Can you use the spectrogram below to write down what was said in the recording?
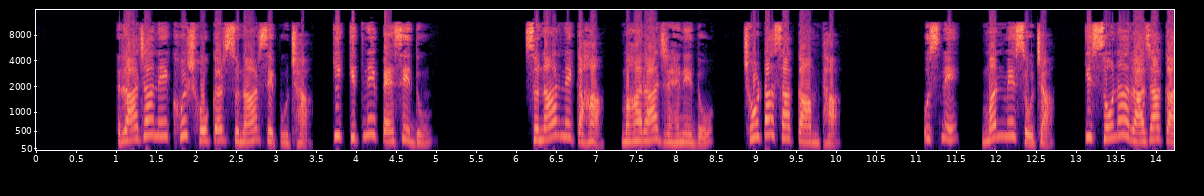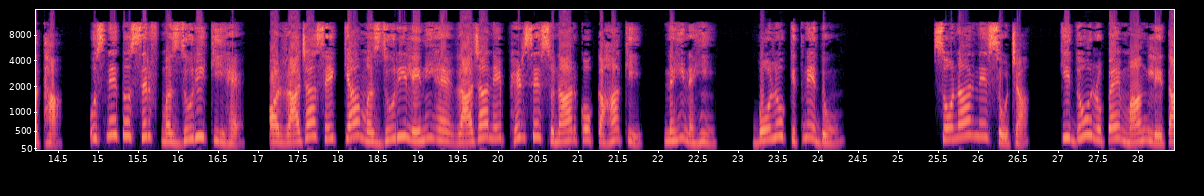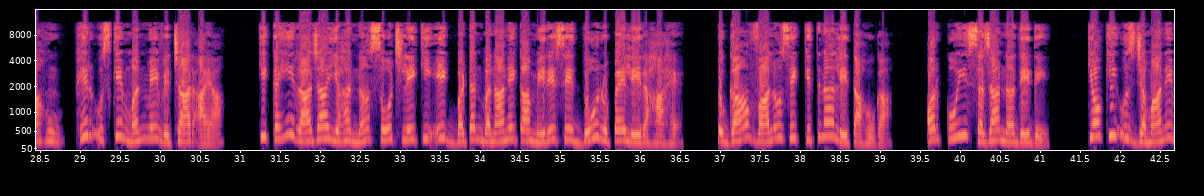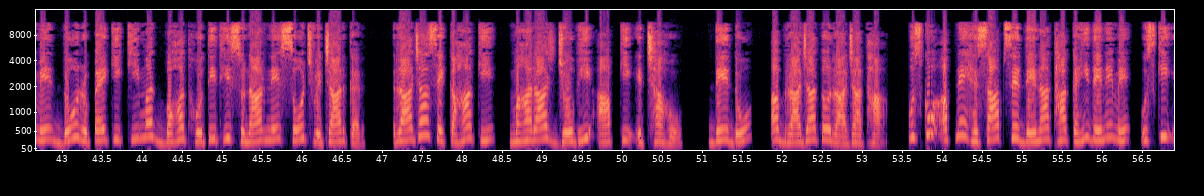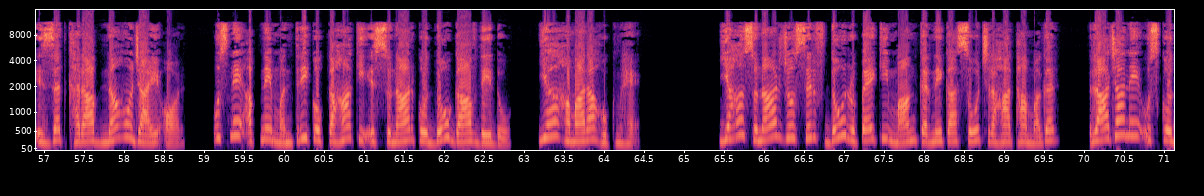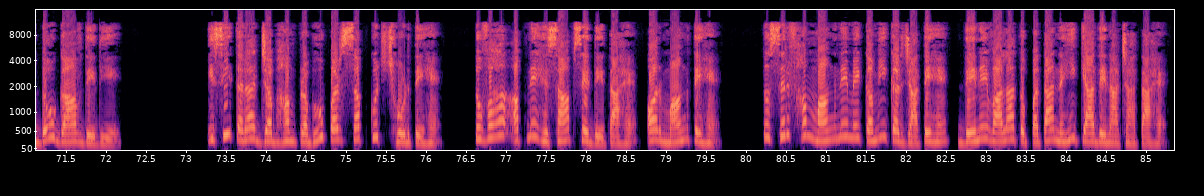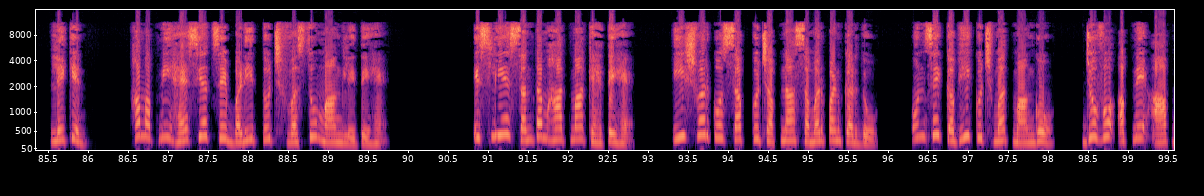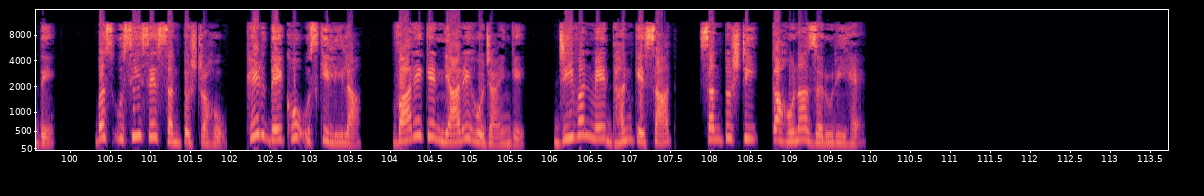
राजा ने खुश होकर सुनार से पूछा, कि कितने पैसे दूँ? सुनार ने कहा, महाराज, रहने दो। छोटा सा काम था। उसने मन में सोचा कि सोना राजा का था। उसने तो सिर्फ़ मजदूरी की है, और राजा से क्या मजदूरी लेनी है? राजा ने फिर से सुनार को कहा कि, नहीं नहीं, बोलो कितने दूँ? सोनार ने सोचा कि दो रुपए मांग लेता हूँ। फिर उसके मन में विचार आया कि कहीं राजा यह न सोच ले कि एक बटन बनाने का मेरे से दो रुपए ले रहा है तो गाँव वालों से कितना लेता होगा? और कोई सजा न दे दे। क्योंकि उस जमाने में दो रुपए की कीमत बहुत होती थी, सुनार ने सोच विचार कर, राजा से कहा कि, महाराज, जो भी आपकी इच्छा हो, दे दो, अब राजा तो राजा था। उसको अपने हिसाब से देना था, कहीं देने में उसकी इज़्ज़त खराब न हो जाए और, उसने अपने मंत्री को कहा कि इस सुनार को दो गाँव दे दो, यह हमारा हुक्म है। यहाँ सुनार जो सिर्फ़ दो रुपए की मांग करने का सोच रहा था मगर राजा ने उसको दो गाँव दे दिए। इसी तरह जब हम प्रभु पर सब कुछ छोड़ते हैं तो वह अपने हिसाब से देता है और मांगते हैं। तो सिर्फ़ हम मांगने में कमी कर जाते हैं, देने वाला तो पता नहीं क्या देना चाहता है। लेकिन हम अपनी हैसियत से बड़ी तुच्छ वस्तु मांग लेते हैं। इसलिए संत महात्मा कहते हैं ईश्वर को सब कुछ अपना समर्पण कर दो। उनसे कभी कुछ मत मांगो, जो वो अपने आप दे। बस उसी से संतुष्ट रहो। फिर देखो उसकी लीला। वारे के न्यारे हो जाएँगे। जीवन में धन के साथ संतुष्टि का होना ज़रूरी है।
